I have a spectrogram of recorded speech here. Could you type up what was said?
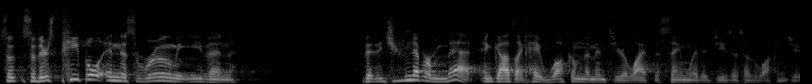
So, so there's people in this room, even that, that you've never met, and God's like, hey, welcome them into your life the same way that Jesus has welcomed you.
